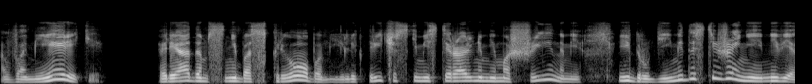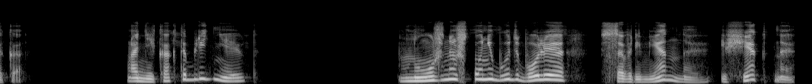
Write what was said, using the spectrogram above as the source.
В Америке, рядом с небоскребами, электрическими стиральными машинами и другими достижениями века, они как-то бледнеют. Нужно что-нибудь более современное, эффектное.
